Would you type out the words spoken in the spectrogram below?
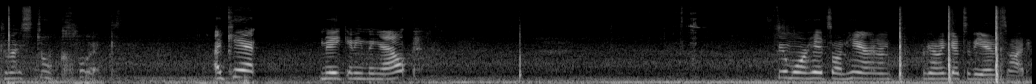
Can I still click? I can't make anything out. A few more hits on here, and we're gonna get to the inside.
